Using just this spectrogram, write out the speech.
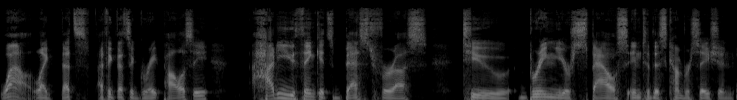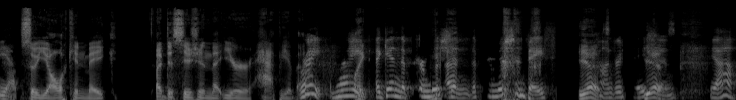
"Wow, like that's I think that's a great policy. How do you think it's best for us to bring your spouse into this conversation Yeah. so y'all can make a decision that you're happy about?" Right. Right. Like- Again, the permission, the permission based Yes. conversation. Yes. Yeah.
